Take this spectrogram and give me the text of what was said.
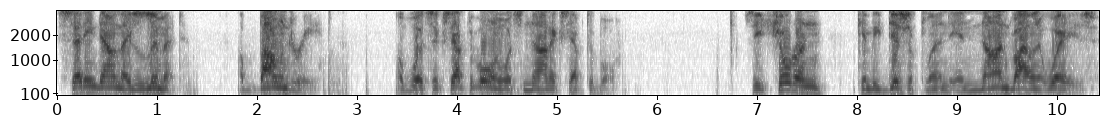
setting down a limit, a boundary of what's acceptable and what's not acceptable. See, children can be disciplined in nonviolent ways,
